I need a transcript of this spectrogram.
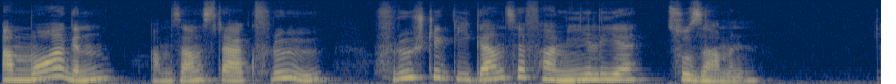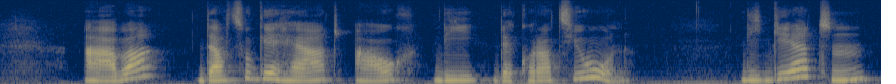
Am Morgen, am Samstag früh, frühstückt die ganze Familie zusammen. Aber dazu gehört auch die Dekoration. Die Gärten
